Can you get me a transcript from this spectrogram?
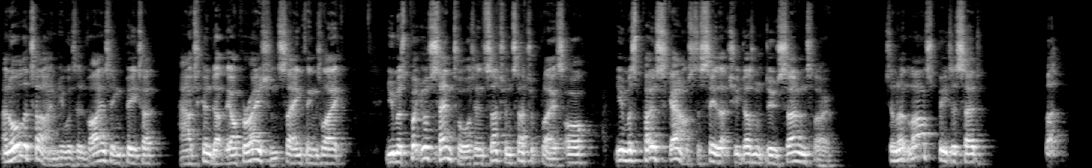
And all the time he was advising Peter how to conduct the operation, saying things like, you must put your centaurs in such and such a place, or you must post scouts to see that she doesn't do so and so. Till at last Peter said, But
